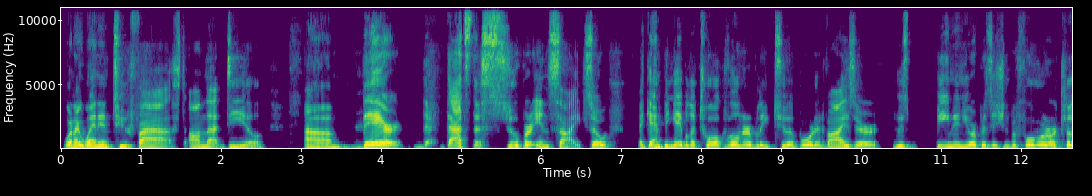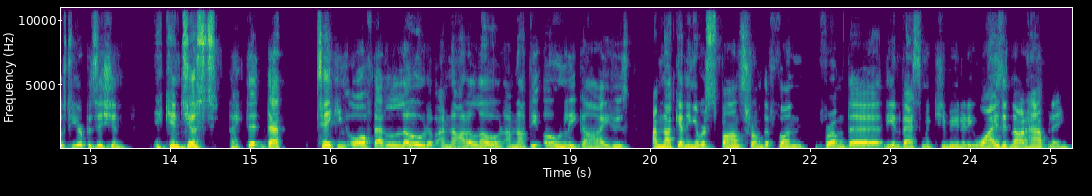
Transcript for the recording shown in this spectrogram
when I went in too fast on that deal. Um, there, th- that's the super insight. So again, being able to talk vulnerably to a board advisor who's been in your position before or close to your position, it can just like that that taking off that load of I'm not alone. I'm not the only guy who's I'm not getting a response from the fund from the the investment community. Why is it not happening?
